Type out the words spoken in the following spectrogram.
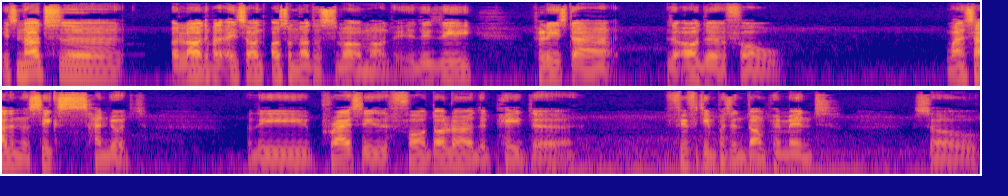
It's not uh, a lot, but it's also not a small amount. They, they placed uh, the order for 1600 the price is four dollar. They paid 15% down payment. So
